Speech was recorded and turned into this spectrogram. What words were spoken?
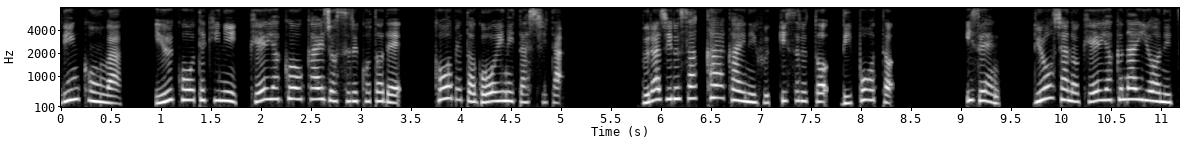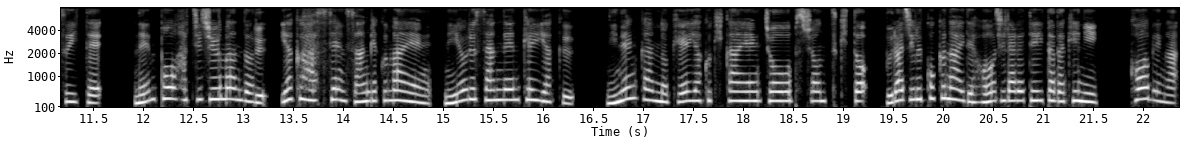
リンコンは、有効的に契約を解除することで、神戸と合意に達した。ブラジルサッカー界に復帰すると、リポート。以前、両者の契約内容について、年俸80万ドル、約8300万円による3年契約、2年間の契約期間延長オプション付きと、ブラジル国内で報じられていただけに、神戸が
